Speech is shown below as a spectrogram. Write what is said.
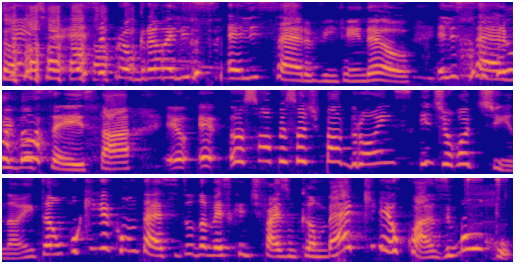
Gente, esse programa, ele, ele serve, entendeu? Ele serve vocês, tá? Eu, eu, eu, sou uma pessoa de padrões e de rotina. Então, o que que acontece toda vez que a gente faz um comeback? Eu quase morro.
